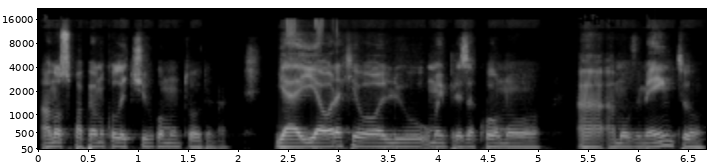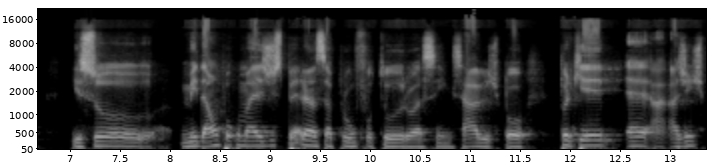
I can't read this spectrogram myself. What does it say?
ao nosso papel no coletivo como um todo, né? E aí, a hora que eu olho uma empresa como a, a Movimento, isso me dá um pouco mais de esperança para um futuro, assim, sabe? Tipo, porque é, a, a, gente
